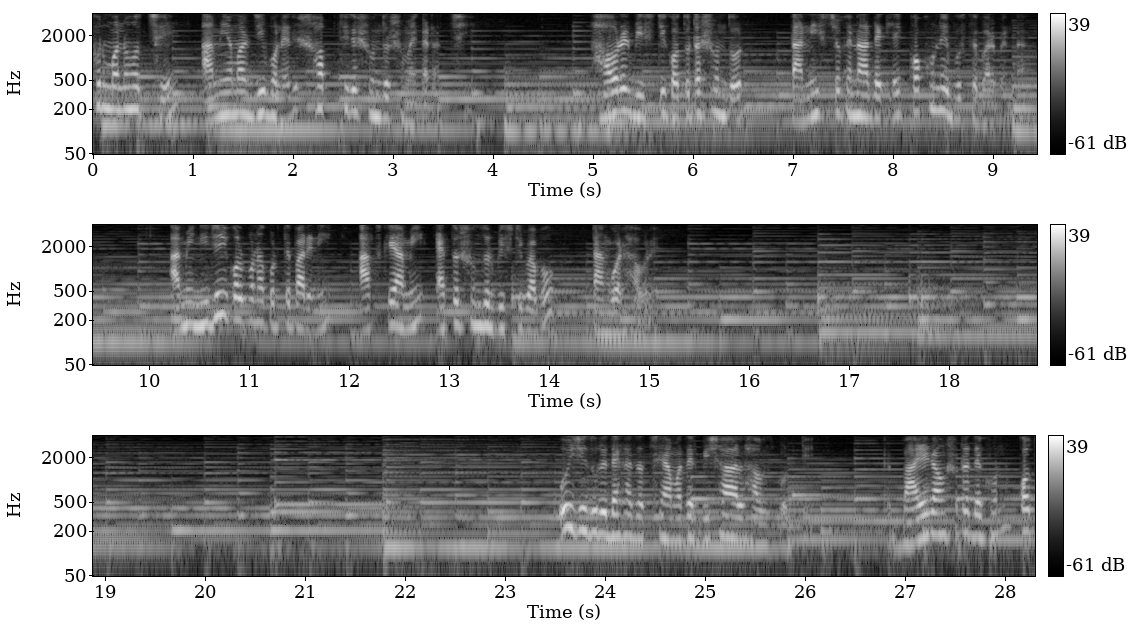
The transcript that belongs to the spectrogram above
এখন মনে হচ্ছে আমি আমার জীবনের সব থেকে সুন্দর সময় কাটাচ্ছি। হাওড়ের বৃষ্টি কতটা সুন্দর, তা নিজ চোখে না দেখলে কখনোই বুঝতে পারবেন না। আমি নিজেই কল্পনা করতে পারিনি আজকে আমি এত সুন্দর বৃষ্টি পাবো টাঙ্গুয়ার হাওড়ে ওই যে দূরে দেখা যাচ্ছে আমাদের বিশাল হাউস বোটটি বাইরের অংশটা দেখুন কত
